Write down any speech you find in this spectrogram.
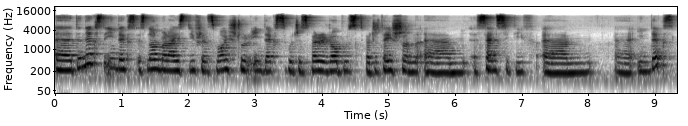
Uh, the next index is normalized difference moisture index, which is very robust vegetation um, sensitive um, uh, index.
